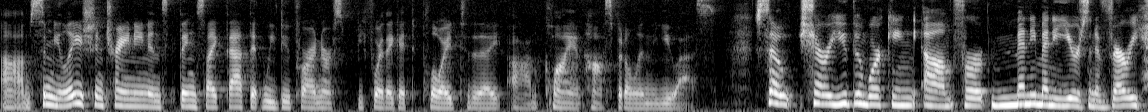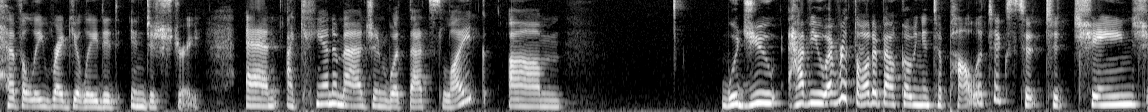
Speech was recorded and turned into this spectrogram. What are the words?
um, simulation training and things like that that we do for our nurse before they get deployed to the um, client hospital in the US. So, Sherry, you've been working um, for many, many years in a very heavily regulated industry. And I can't imagine what that's like. Um, would you have you ever thought about going into politics to, to change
